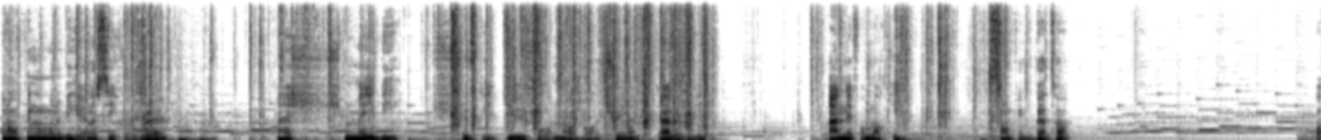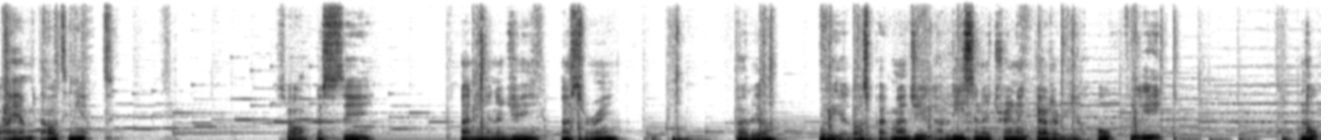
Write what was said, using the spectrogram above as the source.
I don't think I'm going to be getting a secret rare. I sh maybe should be due for another training gallery. And if I'm lucky, something better. But I am doubting it. So let's see. Lightning Energy, Ursaring, earlier. Will we get Lost Pack Magic? At least in the trainer gallery, hopefully. Nope.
